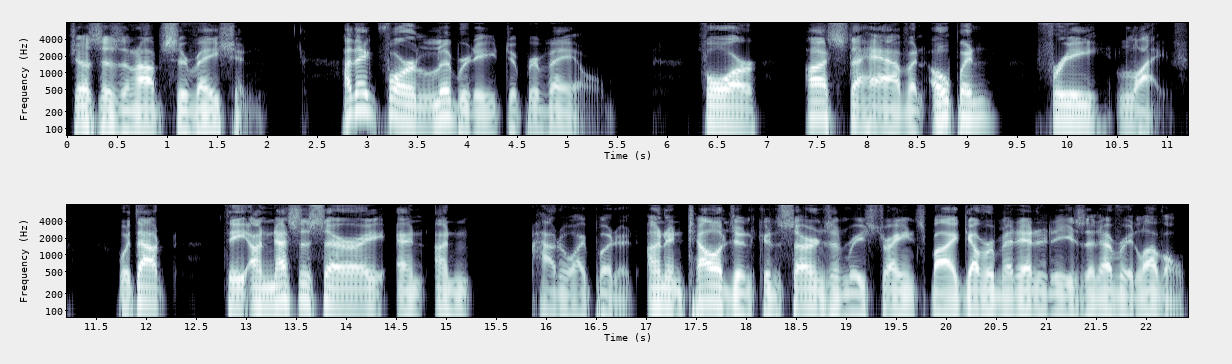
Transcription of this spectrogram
just as an observation. I think for liberty to prevail, for us to have an open, free life without the unnecessary and un, how do I put it, unintelligent concerns and restraints by government entities at every level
